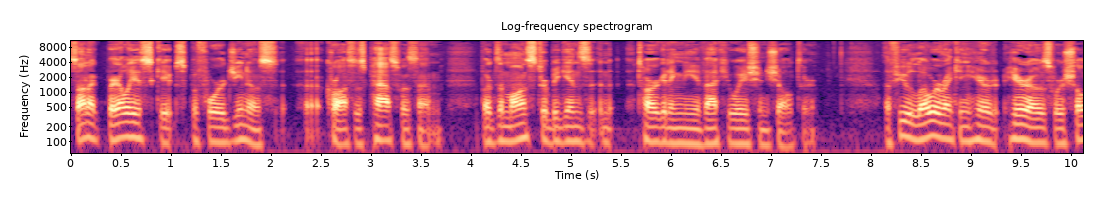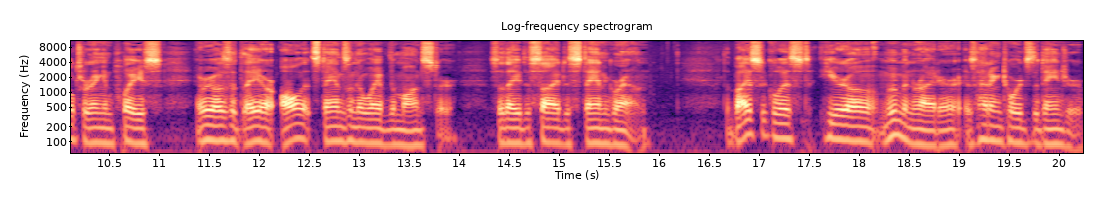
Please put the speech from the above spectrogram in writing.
Sonic barely escapes before Genos uh, crosses paths with him, but the monster begins targeting the evacuation shelter. A few lower ranking her- heroes were sheltering in place and realize that they are all that stands in the way of the monster, so they decide to stand ground. The bicyclist hero Mumen Rider is heading towards the danger.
